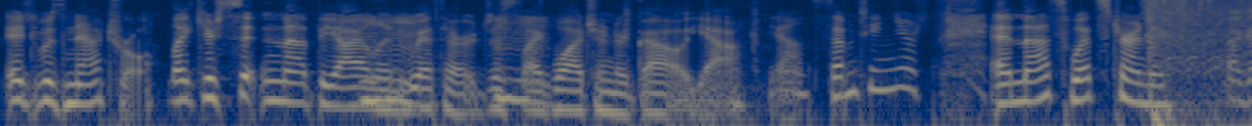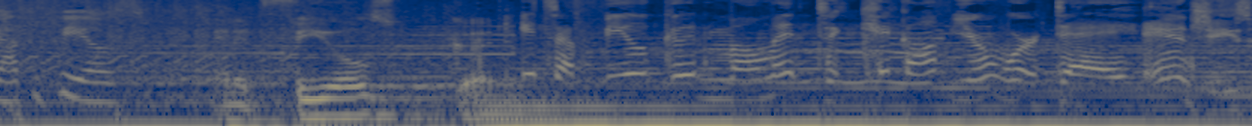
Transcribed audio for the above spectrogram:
It was natural. Like you're sitting at the island Mm-hmm. with her, just like watching her go. Yeah, yeah, 17 years, and that's what's trending. I got the feels. And it feels good. It's a feel good moment to kick off your workday. Angie's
